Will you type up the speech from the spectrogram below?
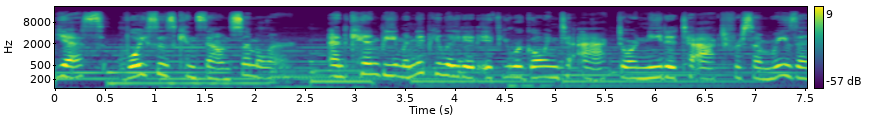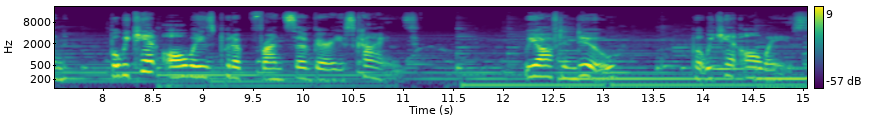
Yes, voices can sound similar, and can be manipulated if you were going to act or needed to act for some reason, but we can't always put up fronts of various kinds. We often do, but we can't always.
